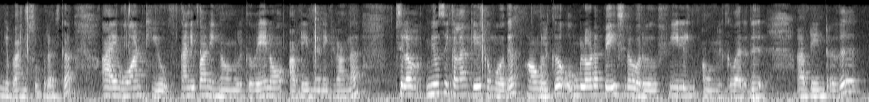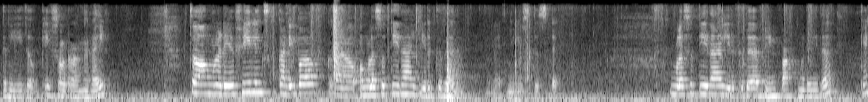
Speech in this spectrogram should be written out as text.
இங்கே பாருங்க சூப்பராக இருக்கா. ஐ வாண்ட் யூ கண்டிப்பாக நீங்கள் உங்களுக்கு வேணும் அப்படின்னு நினைக்கிறாங்க. சில மியூசிக்கெல்லாம் கேட்கும்போது அவங்களுக்கு உங்களோட பேசுகிற ஒரு ஃபீலிங் அவங்களுக்கு வருது அப்படின்றது தெரியுது. ஓகே சொல்கிறாங்க ரைட் ஸோ அவங்களுடைய ஃபீலிங்ஸ் கண்டிப்பாக உங்களை சுற்றி தான் இருக்குது. Let me use this deck உங்களை சுற்றி தான் இருக்குது அப்படின்னு பார்க்க முடியுது. Okay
